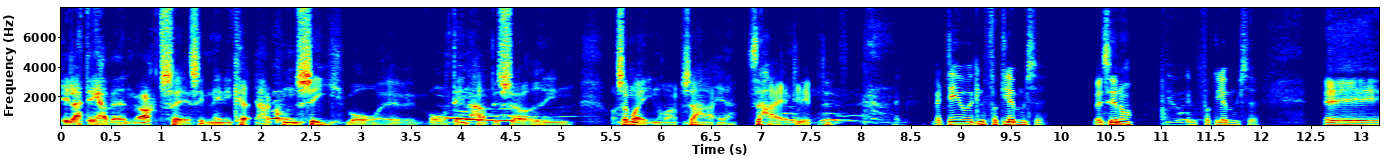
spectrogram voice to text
eller det har været mørkt, så jeg simpelthen ikke har, har kunnet se, hvor, øh, hvor den har besørget hende. Og så må jeg indrømme, så har jeg, så har jeg glemt det. Men det er jo ikke en forglemmelse. Hvad siger du? Det er jo ikke en forglemmelse. Øh,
